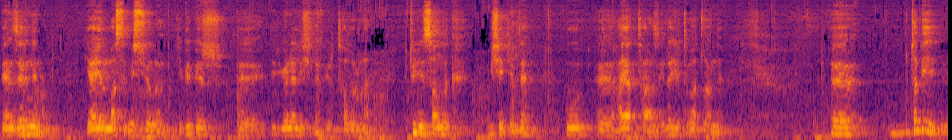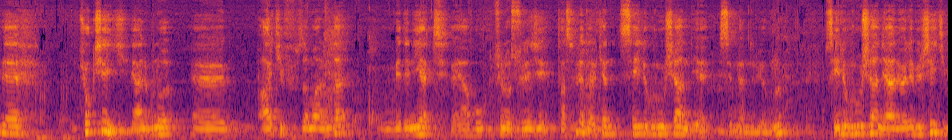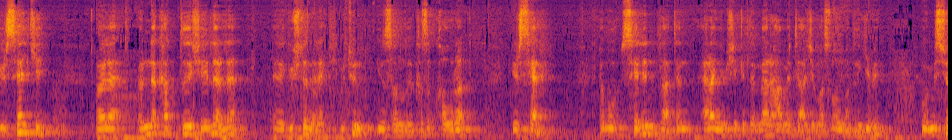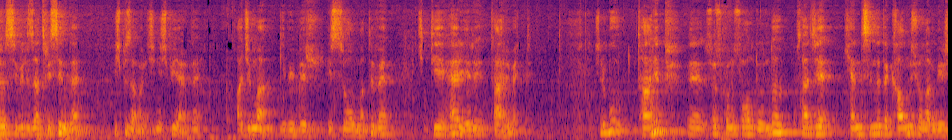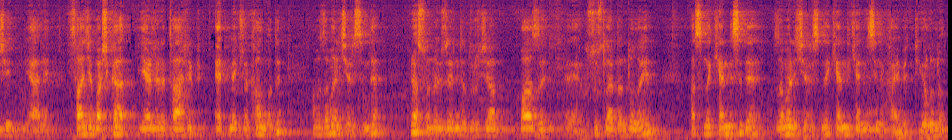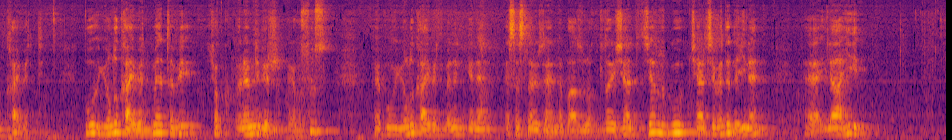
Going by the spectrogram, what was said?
benzerinin yayılması misyonu gibi bir e, bir yönelişle, bir tavırla bütün insanlık bir şekilde bu e, hayat tarzıyla irtibatlandı. E, bu tabii e, çok şey, yani bunu e, Akif zamanında medeniyet veya bu bütün o süreci tasvir ederken Seyli Huruşan diye isimlendiriyor bunu. Seyli Huruşan yani öyle bir şey ki bir sel ki böyle önüne kattığı şeylerle e, güçlenerek bütün insanlığı kasıp kavuran bir sel. Ve bu selin zaten herhangi bir şekilde merhameti, acıması olmadığı gibi bu misyon sivilizatrisin de hiçbir zaman için hiçbir yerde acıma gibi bir hissi olmadı ve gittiği her yeri tahrip etti. Şimdi bu tahrip e, söz konusu olduğunda sadece kendisinde de kalmış olan bir şey yani sadece başka yerlere tahrip etmekle kalmadı ama zaman içerisinde biraz sonra üzerinde duracağım bazı e, hususlardan dolayı aslında kendisi de zaman içerisinde kendi kendisini kaybetti, yolunu kaybetti. Bu yolu kaybetme tabii çok önemli bir e, husus. Ve bu yolu kaybetmenin gene esaslar üzerinde bazı noktaları işaret edeceğim. Ve bu çerçevede de yine e, ilahi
